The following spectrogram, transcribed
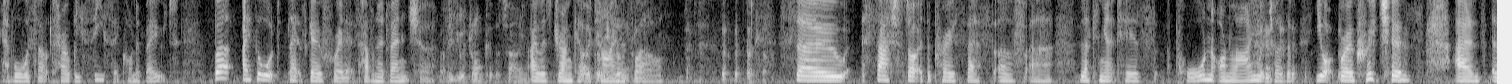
have always felt terribly seasick on a boat. But I thought, let's go for it. Let's have an adventure. I think you were drunk at the time. I was drunk at the time as well. so Sash started the process of uh, looking at his porn online, which was yacht brokerages, and uh,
